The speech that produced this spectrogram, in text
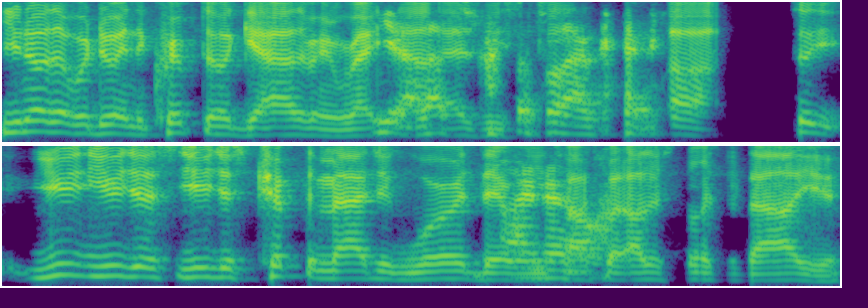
You know that we're doing the crypto gathering right yeah, now. That's, that's what I'm. uh, so you you just you just tripped the magic word there when you talk about other stores of value.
